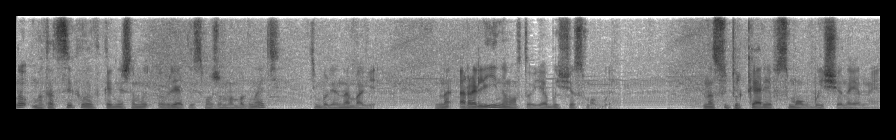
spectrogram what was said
Ну, мотоцикл, конечно, мы вряд ли сможем обогнать Тем более на баге. На раллийном авто я бы еще смог бы. На суперкаре смог бы еще, наверное.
